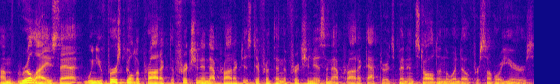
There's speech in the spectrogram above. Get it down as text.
Um, realize that when you first build a product, the friction in that product is different than the friction is in that product after it's been installed in the window for several years.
